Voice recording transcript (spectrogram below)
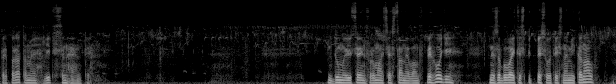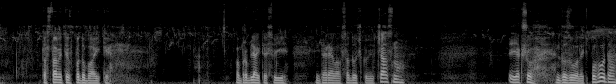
препаратами від Сингенти. Думаю, ця інформація стане вам в пригоді. Не забувайте підписуватись на мій канал та ставити вподобайки. Обробляйте свої дерева в садочку вчасно. І якщо дозволить погода,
